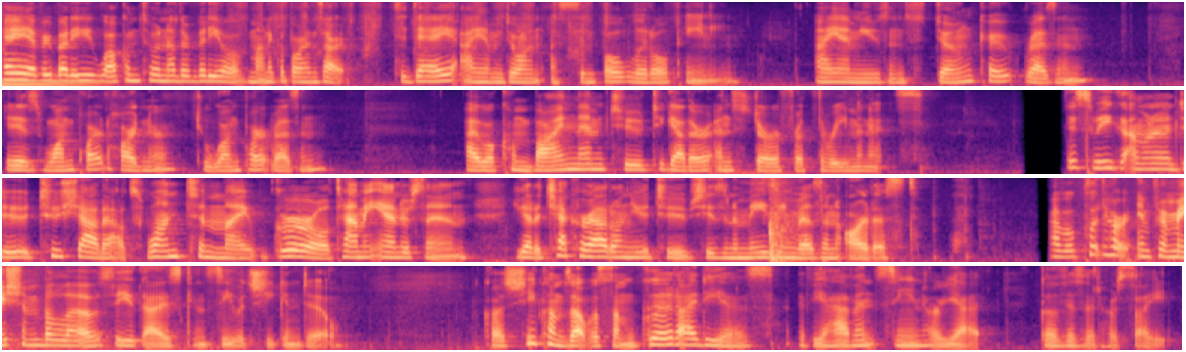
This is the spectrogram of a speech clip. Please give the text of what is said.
Hey everybody, welcome to another video of Monica Barnes Art. Today I am doing a simple little painting. I am using Stone Coat resin. It is one part hardener to one part resin. I will combine them two together and stir for three minutes. This week I'm going to do two shout outs. One to my girl, Tammy Anderson. You got to check her out on YouTube. She's an amazing resin artist. I will put her information below so you guys can see what she can do. Because she comes up with some good ideas. If you haven't seen her yet, go visit her site.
